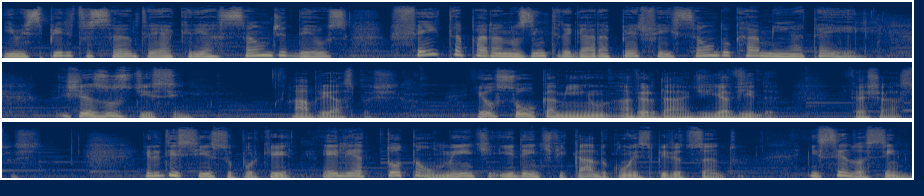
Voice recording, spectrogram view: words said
e o Espírito Santo é a criação de Deus feita para nos entregar a perfeição do caminho até Ele. Jesus disse, abre aspas, eu sou o caminho, a verdade e a vida, fecha aspas. Ele disse isso porque ele é totalmente identificado com o Espírito Santo. E sendo assim,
